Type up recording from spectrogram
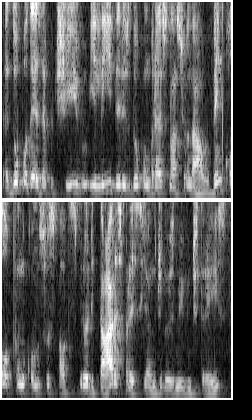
é, do Poder Executivo e líderes do Congresso Nacional vêm colocando como suas pautas prioritárias para esse ano de 2023.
